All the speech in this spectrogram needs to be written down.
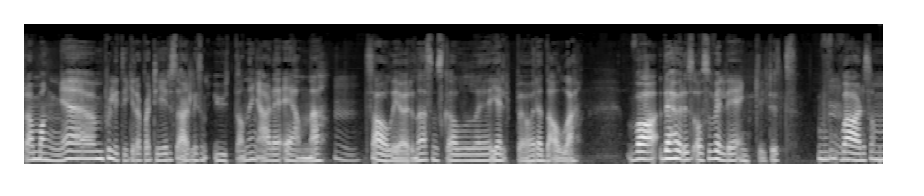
fra mange politikere og partier, så er det liksom utdanning er det ene saliggjørende som skal eh, hjelpe og redde alle. Hva, det høres også veldig enkelt ut. Hva hva er det som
